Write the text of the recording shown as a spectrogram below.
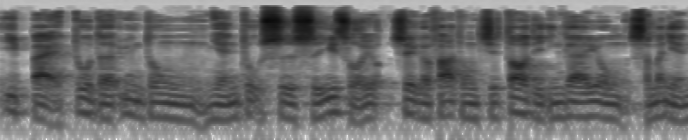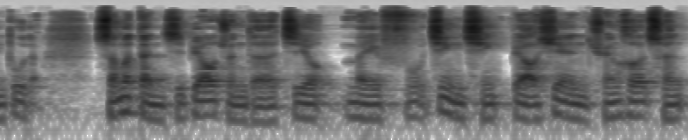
一百度的运动粘度是十一左右，这个发动机到底应该用什么粘度的？什么等级标准的机油？美孚劲擎表现全合成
